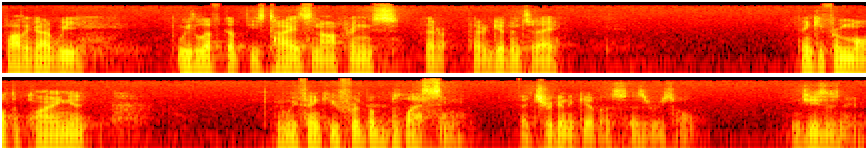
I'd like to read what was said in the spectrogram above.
Father God, we, we lift up these tithes and offerings that are, that are given today. Thank you for multiplying it. And we thank you for the blessing that you're going to give us as a result. In Jesus' name,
